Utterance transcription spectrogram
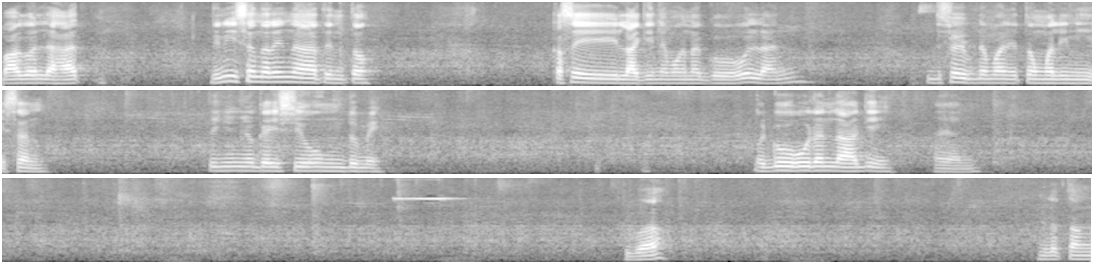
bago ang lahat, linisan na rin natin to. Kasi lagi namang nag-uulan. Deserve naman itong malinisan. Tingnan nyo guys yung dumi. Nag-uulan lagi. Ayan. Diba? Halatang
